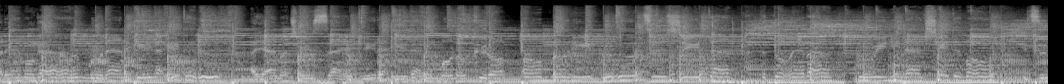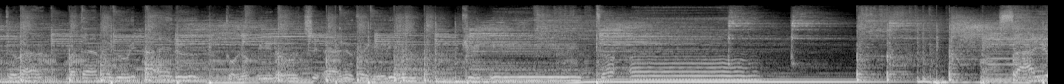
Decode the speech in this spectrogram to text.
誰もが胸に抱いてる。過ちさえ綺麗でモノクロームに映した。例えば不意に泣きしてもいつかはまた巡り会える。この命ある限りきっと。さよ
